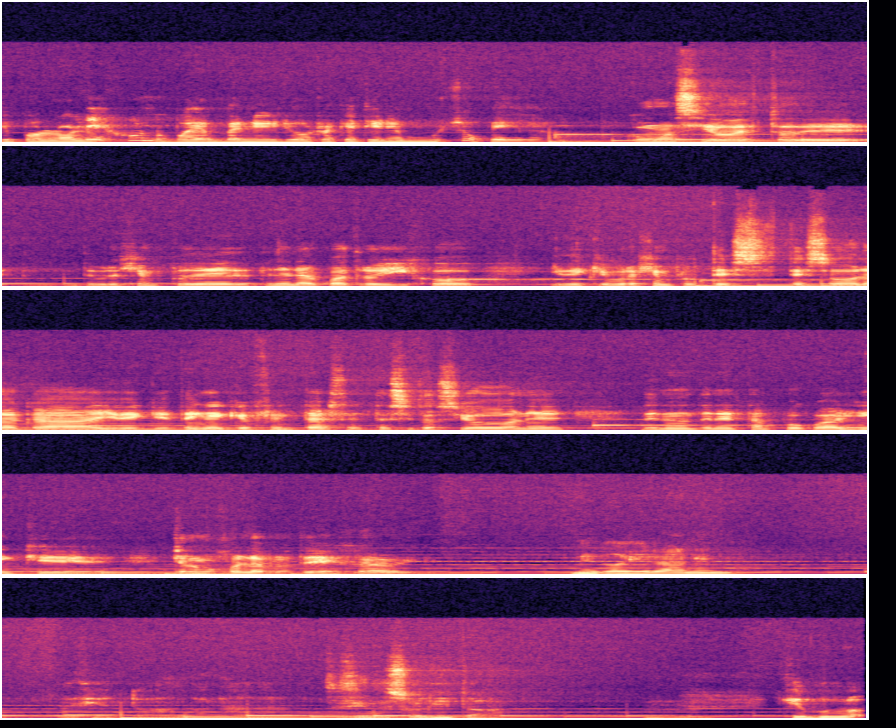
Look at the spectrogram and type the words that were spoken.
que por lo lejos no pueden venir y otras que tienen mucho pega. ¿Cómo ha sido esto de, de, por ejemplo, de, de tener a cuatro hijos y de que, por ejemplo, usted esté sola acá y de que tenga que enfrentarse a estas situaciones, de no tener tampoco a alguien que, que a lo mejor la proteja? Me doy el ánimo. Me siento abandonada. Se siente solita. Que uno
